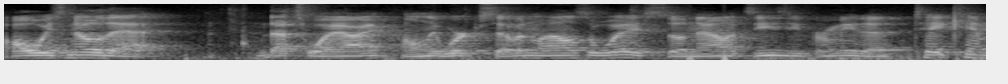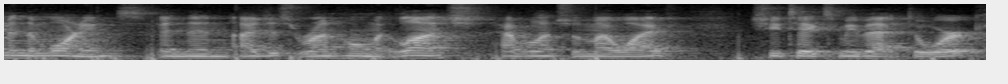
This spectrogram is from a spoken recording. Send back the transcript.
Always know that that's why I only work seven miles away. So now it's easy for me to take him in the mornings and then I just run home at lunch, have lunch with my wife. She takes me back to work.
